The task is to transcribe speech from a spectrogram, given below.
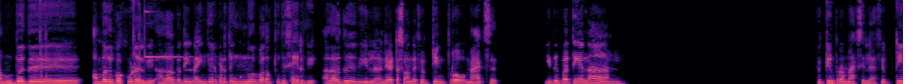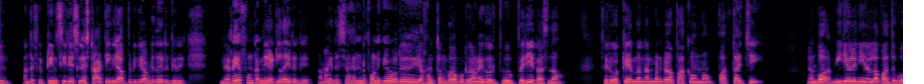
ஐம்பது ஐம்பது ரூபாய் கூட இருக்கு. அதாவது பார்த்தீங்கன்னா இந்த ஒரு பணத்துக்கு முந்நூறுபா தான் புதுசே இருக்கு. அதாவது இல்லை லேட்டஸ்ட் வந்து ஃபிஃப்டீன் ப்ரோ மேக்ஸ் இது பார்த்தீங்கன்னா ஃபிஃப்டீன் ப்ரோ மேக்ஸ் இல்லை. ஃபிஃப்டீன் அந்த ஃபிஃப்டீன் சீரியஸ்லேயே ஸ்டார்டிங்லேயே அப்படி அப்படி தான் இருக்குது. நிறைய ஃபோன் கம்மி ரேட்டில் தான் இருக்குது ஆனால் இது செகண்ட் ஃபோனுக்கே ஒரு இரநூத்தம்பது ரூபா போட்டிருக்காங்கன்னா இது ஒரு பெரிய காசு தான் சரி ஓகே இருந்தால் நண்பனுக்காக பார்க்க வந்தோம். பார்த்தாச்சு. நண்பா வீடியோவில் நீ நல்லா பார்த்துக்கோ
